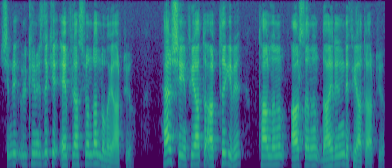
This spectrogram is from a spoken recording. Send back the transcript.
Şimdi ülkemizdeki enflasyondan dolayı artıyor. Her şeyin fiyatı arttığı gibi tarlanın, arsanın, dairenin de fiyatı artıyor.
